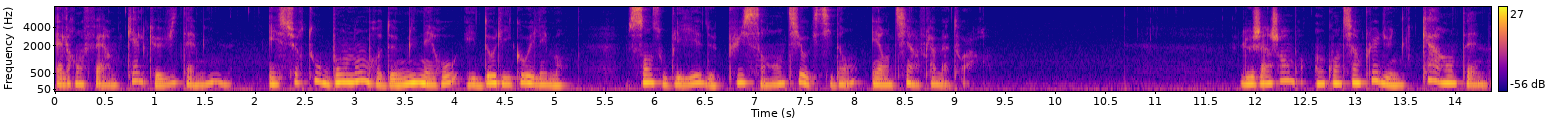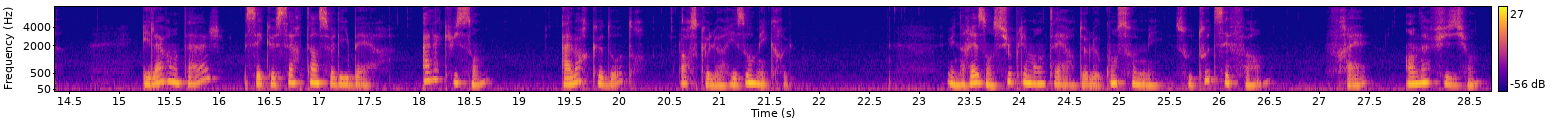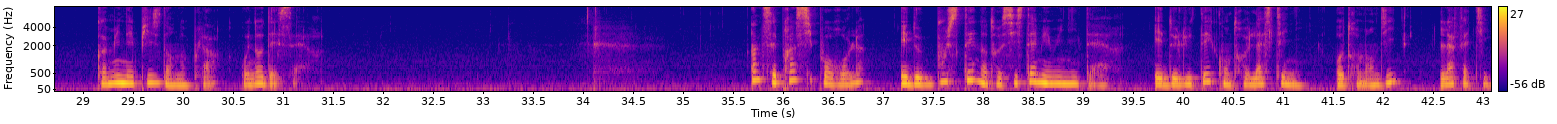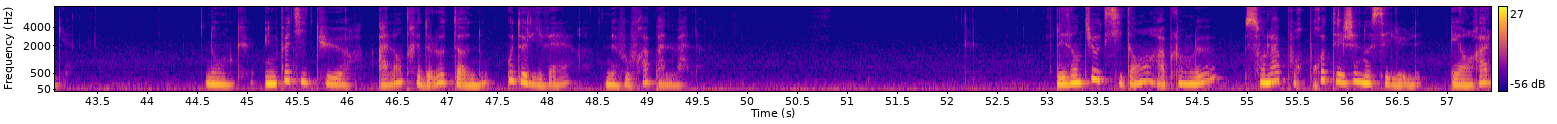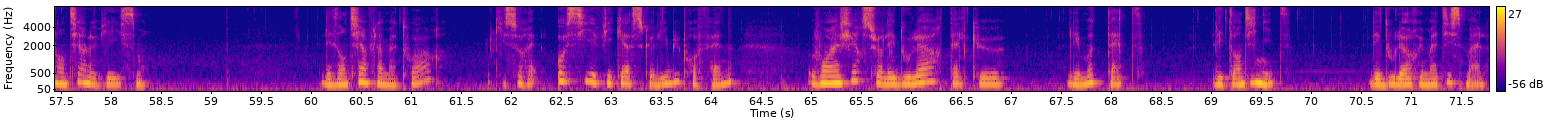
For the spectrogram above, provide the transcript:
Elle renferme quelques vitamines et surtout bon nombre de minéraux et d'oligo-éléments, sans oublier de puissants antioxydants et anti-inflammatoires. Le gingembre en contient plus d'une quarantaine. Et l'avantage, c'est que certains se libèrent à la cuisson, alors que d'autres lorsque le rhizome est cru. Une raison supplémentaire de le consommer sous toutes ses formes, frais, en infusion, comme une épice dans nos plats ou nos desserts. Un de ses principaux rôles est de booster notre système immunitaire et de lutter contre l'asthénie, autrement dit la fatigue. Donc, une petite cure à l'entrée de l'automne ou de l'hiver ne vous fera pas de mal. Les antioxydants, rappelons-le, sont là pour protéger nos cellules et en ralentir le vieillissement. Les anti-inflammatoires, qui seraient aussi efficaces que l'ibuprofène, vont agir sur les douleurs telles que les maux de tête, les tendinites, les douleurs rhumatismales,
